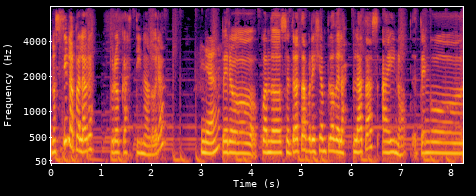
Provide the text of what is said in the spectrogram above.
No sé si la palabra es procrastinadora. Ya. Pero cuando se trata, por ejemplo, de las platas, ahí no. Tengo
